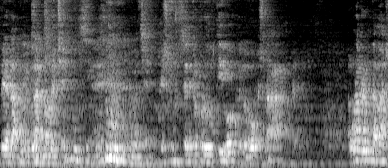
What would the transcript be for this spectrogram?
ver la película Novecento, ¿eh? Que es un centro productivo que luego es una granja. ¿Alguna pregunta más?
